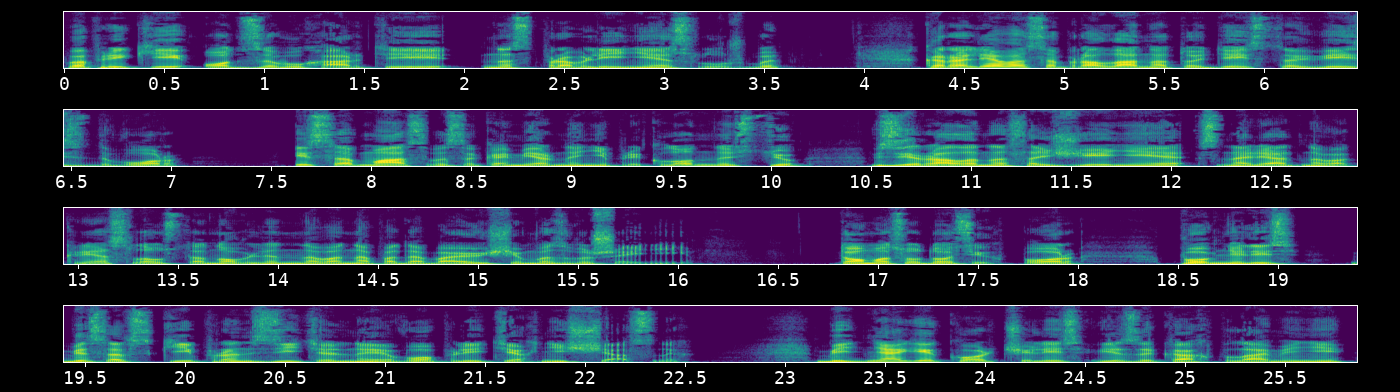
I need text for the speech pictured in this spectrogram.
вопреки отзыву Хартии на справление службы. Королева собрала на то действо весь двор и сама с высокомерной непреклонностью – взирала на сожжение снарядного кресла, установленного на подобающем возвышении. Томасу до сих пор помнились бесовски пронзительные вопли тех несчастных. Бедняги корчились в языках пламени,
